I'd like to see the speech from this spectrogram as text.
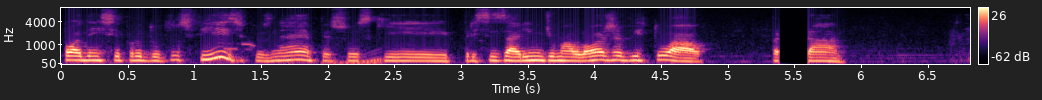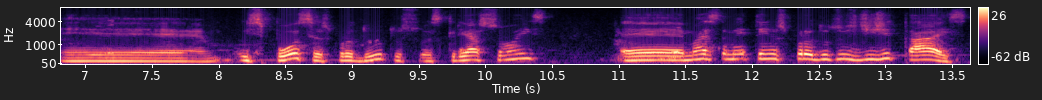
podem ser produtos físicos, né, pessoas que precisariam de uma loja virtual para é, expor seus produtos, suas criações, é, mas também tem os produtos digitais,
